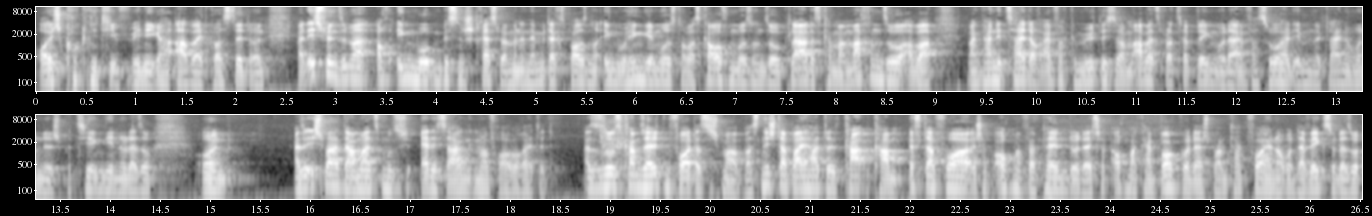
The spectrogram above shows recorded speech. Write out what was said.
euch kognitiv weniger Arbeit kostet. Und weil ich finde es immer auch irgendwo ein bisschen Stress, wenn man in der Mittagspause noch irgendwo hingehen muss, noch was kaufen muss und so. Klar, das kann man machen so, aber man kann die Zeit auch einfach gemütlich so am Arbeitsplatz verbringen oder einfach so halt eben eine kleine Runde spazieren gehen oder so. Und also ich war damals, muss ich ehrlich sagen, immer vorbereitet. Also so, es kam selten vor, dass ich mal was nicht dabei hatte. Kam, kam öfter vor, ich habe auch mal verpennt oder ich hatte auch mal keinen Bock oder ich war am Tag vorher noch unterwegs oder so.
